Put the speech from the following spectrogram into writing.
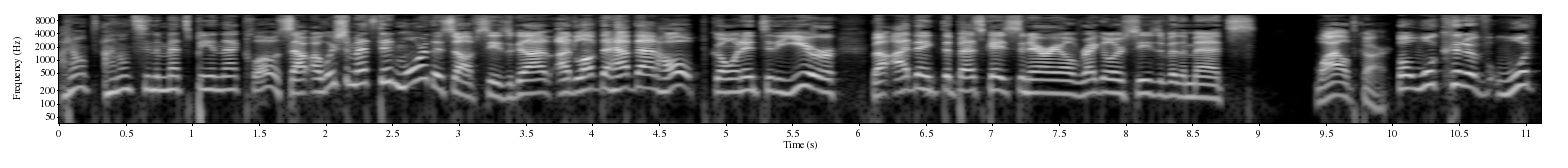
I don't. I don't see the Mets being that close. I, I wish the Mets did more this offseason. I'd, I'd love to have that hope going into the year. But I think the best case scenario, regular season for the Mets, wild card. But what could have what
